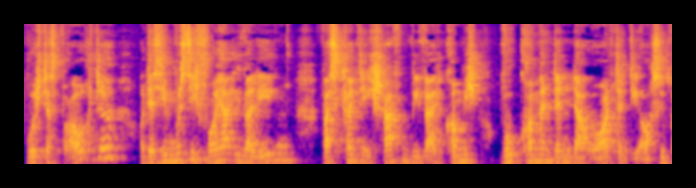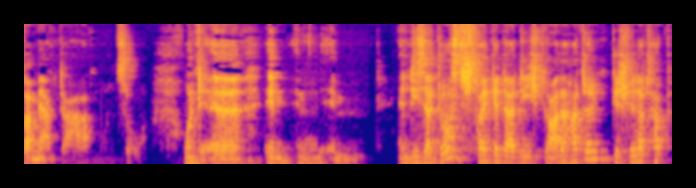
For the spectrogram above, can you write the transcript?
wo ich das brauchte. Und deswegen musste ich vorher überlegen, was könnte ich schaffen, wie weit komme ich, wo kommen denn da Orte, die auch Supermärkte haben und so. Und äh, in, in, in, in dieser Durststrecke da, die ich gerade hatte, geschildert habe,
